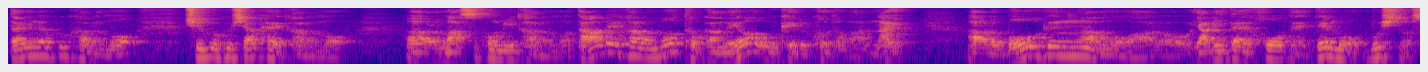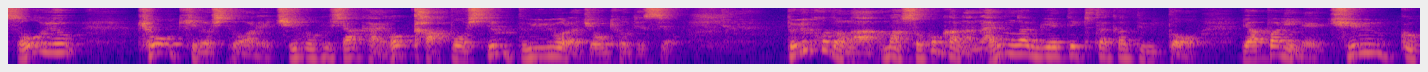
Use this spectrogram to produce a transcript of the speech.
大学からも中国社会からもあのマスコミからも誰からも咎めを受けることがない。あの暴言がもうあのやりたい放題でもむしろそういう狂気の人はね中国社会を割烹しているというような状況ですよ。ということが、まあ、そこから何が見えてきたかというとやっぱりね中国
